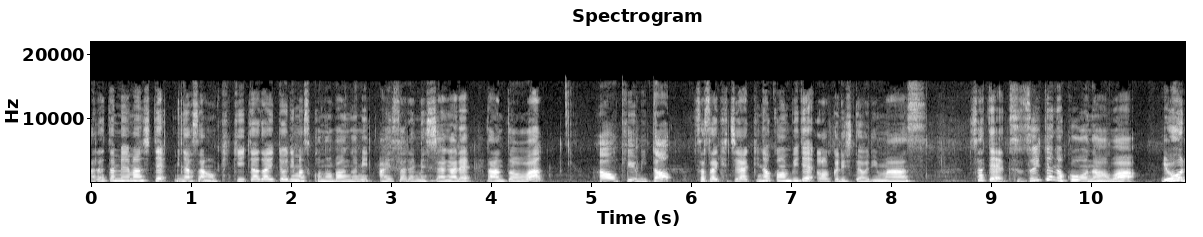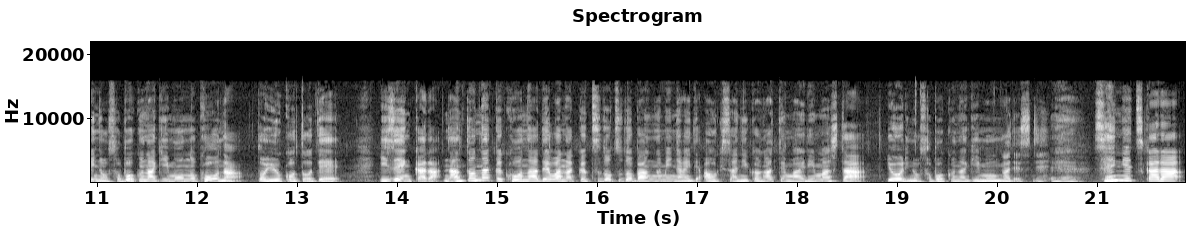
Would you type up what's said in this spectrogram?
改めまして皆さんお聞きいただいております。この番組愛され召し上がれ。担当は青木由美と佐々木千秋のコンビでお送りしております。さて続いてのコーナーは料理の素朴な疑問のコーナーということで以前からなんとなくコーナーではなくつどつど番組内で青木さんに伺ってまいりました。料理の素朴な疑問がですねえ先月から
